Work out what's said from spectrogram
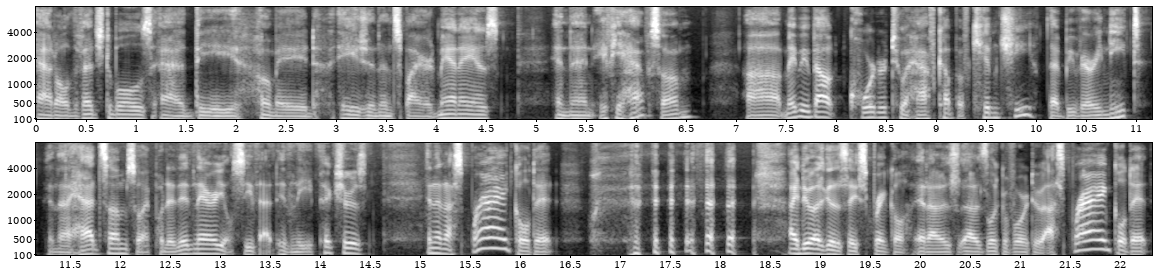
Add all the vegetables. Add the homemade Asian inspired mayonnaise. And then if you have some, uh, maybe about quarter to a half cup of kimchi. That'd be very neat. And I had some, so I put it in there. You'll see that in the pictures. And then I sprinkled it I knew I was going to say sprinkle, and I was I was looking forward to it. I sprinkled it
